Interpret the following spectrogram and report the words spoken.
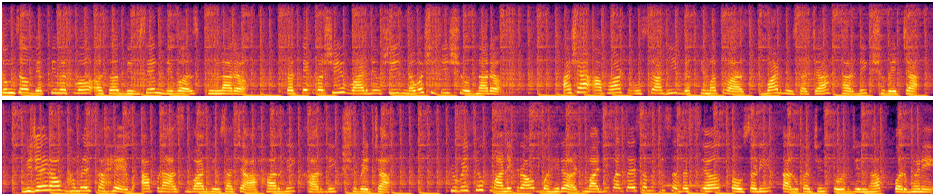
तुमचं व्यक्तिमत्व असं दिवसेंदिवस फुलणारं. प्रत्येक वर्षी वाढदिवशी नवशिती शोधणार. अशा अफाट उत्साही व्यक्तिमत्वास वाढदिवसाच्या हार्दिक शुभेच्छा. विजयराव भांबळे साहेब आपणास वाढदिवसाच्या हार्दिक हार्दिक शुभेच्छा. शुभेच्छुक माणिकराव बहिरट माजी पंचायत समिती सदस्य कौसडी तालुका जिंतूर जिल्हा परभणी.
